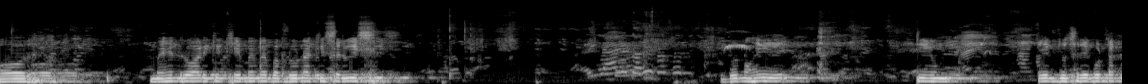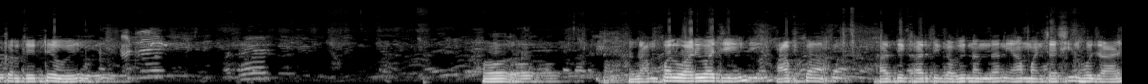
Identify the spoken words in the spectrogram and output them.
और महेंद्रवाड़ी के खेमे में बगडोना की सर्विस दोनों ही टीम एक दूसरे को टक्कर देते हुए और रामपाल वाड़ीवा जी, आपका हार्दिक हार्दिक अभिनंदन। यहाँ मंचासीन हो जाए।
